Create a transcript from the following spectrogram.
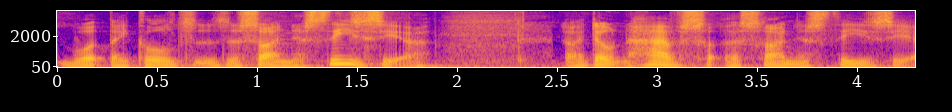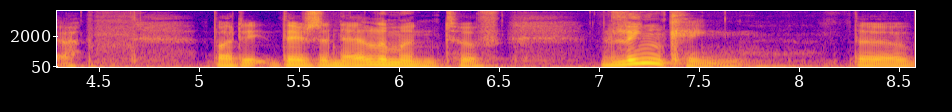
what they called the synesthesia. I don't have a synesthesia, but it, there's an element of linking the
